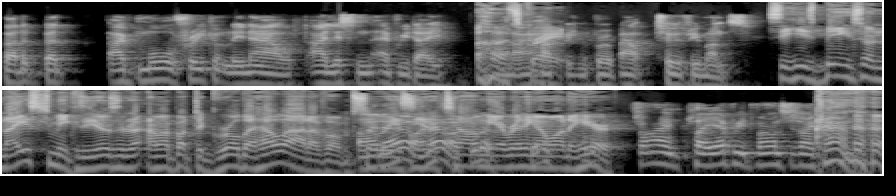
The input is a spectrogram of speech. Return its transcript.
but but I've more frequently now. I listen every day. Oh, that's I great. Have been for about two or three months. See, he's being so nice to me because he knows I'm about to grill the hell out of him. So know, he's you know, telling me everything I want to hear. Try and play every advantage I can. All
